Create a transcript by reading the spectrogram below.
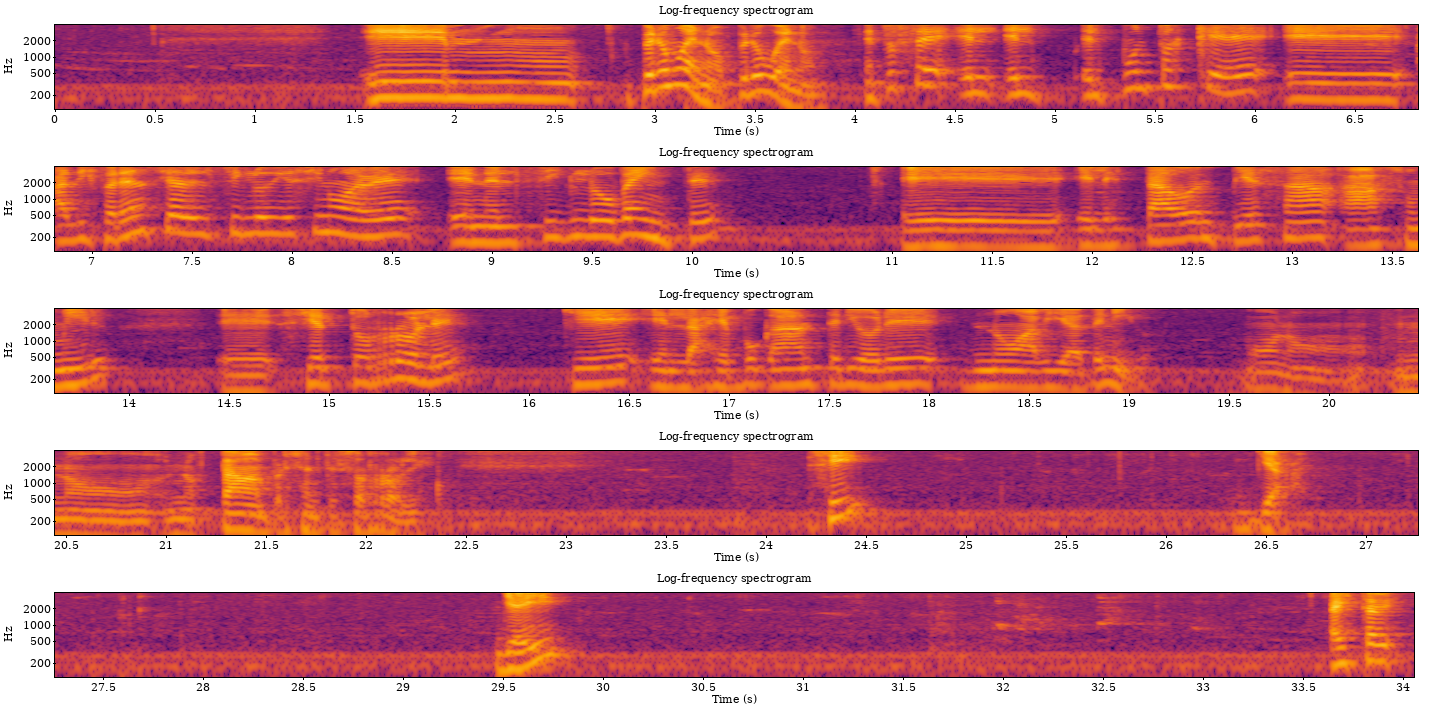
Em, pero bueno, pero bueno. Entonces el, el, punto es que eh, a diferencia del siglo XIX, en el siglo XX eh, el Estado empieza a asumir eh, ciertos roles que en las épocas anteriores no había tenido. O no, no, no estaban presentes esos roles. ¿Sí? Ya. ¿Y ahí? Ahí está bien.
